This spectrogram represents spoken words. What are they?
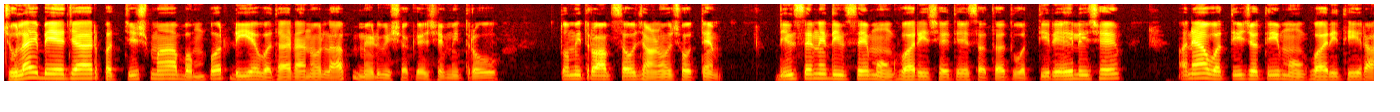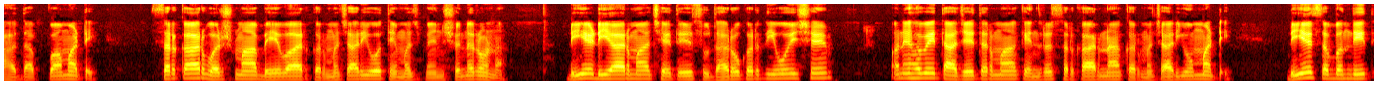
જુલાઈ બે હજાર પચીસમાં બમ્પર ડીએ વધારાનો લાભ મેળવી શકે છે મિત્રો. તો મિત્રો આપ સૌ જાણો છો તેમ દિવસે ને દિવસે મોંઘવારી છે તે સતત વધતી રહેલી છે અને આ વધતી જતી મોંઘવારીથી રાહત આપવા માટે સરકાર વર્ષમાં બે વાર કર્મચારીઓ તેમજ પેન્શનરોના ડીએડીઆરમાં છે તે સુધારો કરતી હોય છે અને હવે તાજેતરમાં કેન્દ્ર સરકારના કર્મચારીઓ માટે ડીએ સંબંધિત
